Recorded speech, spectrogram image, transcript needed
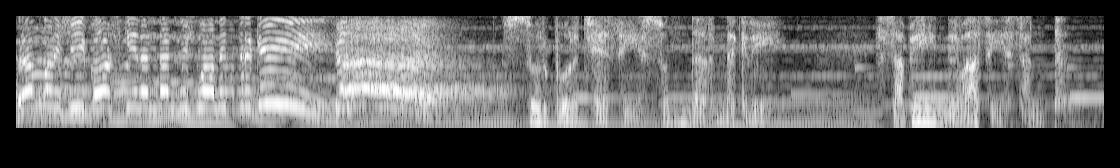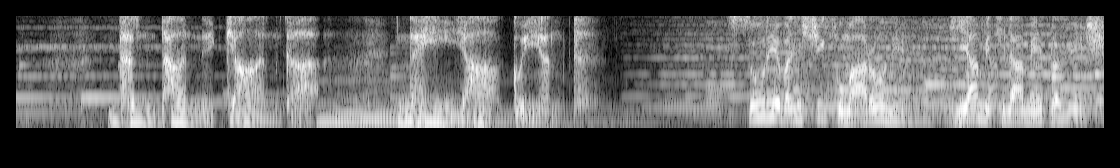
ब्रह्म ऋषि कौश की नंदन विश्वामित्र की। सुरपुर जैसी सुंदर नगरी सभी निवासी संत। धन धान्य ज्ञान का नहीं यहाँ कोई अंत। सूर्यवंशी कुमारों ने किया मिथिला में प्रवेश।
